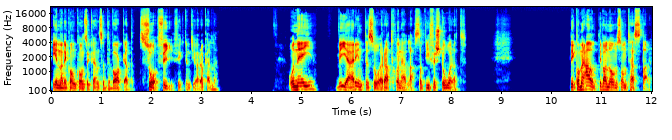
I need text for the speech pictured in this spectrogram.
Innan det kom konsekvensen tillbaka att så fy fick du inte göra Pelle. Och nej, vi är inte så rationella så att vi förstår att det kommer alltid vara någon som testar.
